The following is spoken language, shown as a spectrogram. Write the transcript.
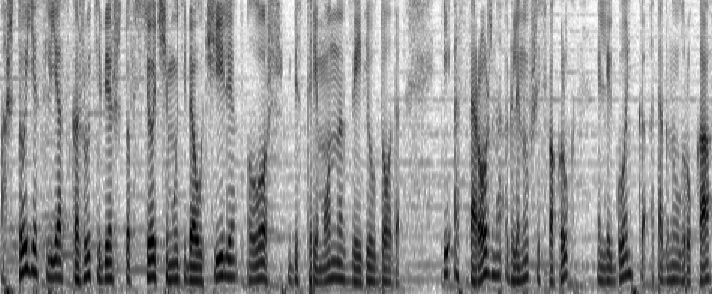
А что если я скажу тебе, что все, чему тебя учили, ложь, бесцеремонно заявил Дода. И осторожно, оглянувшись вокруг, легонько отогнул рукав,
